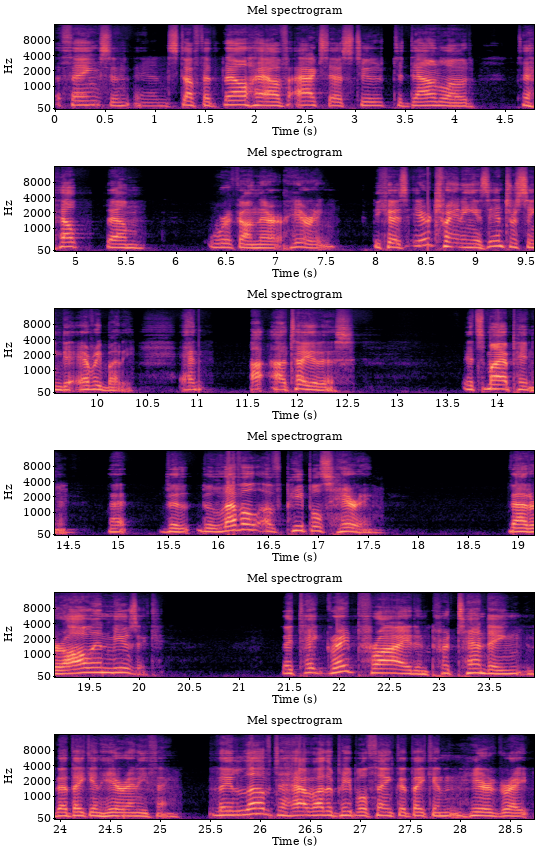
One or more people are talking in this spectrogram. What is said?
things and, and stuff that they'll have access to to download to help them work on their hearing because ear training is interesting to everybody. And I, will tell you this it's my opinion that the, the level of people's hearing that are all in music, they take great pride in pretending that they can hear anything. They love to have other people think that they can hear great.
